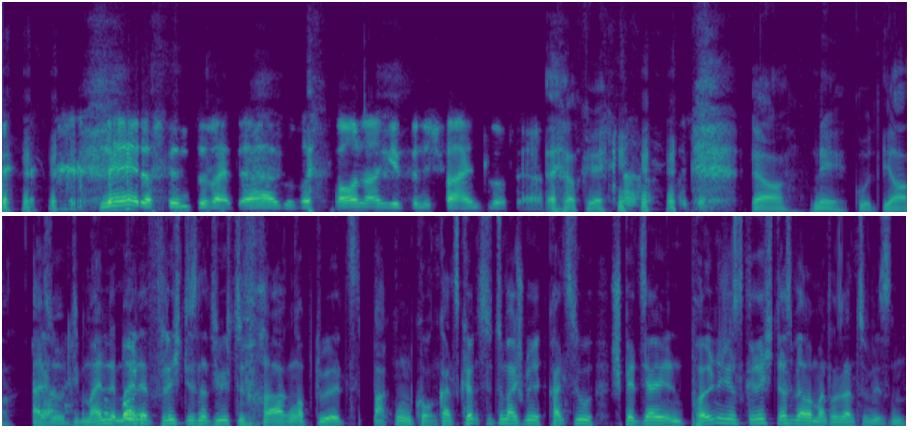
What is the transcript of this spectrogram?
nee, das stimmt soweit. Ja, also was Frauen angeht, bin ich vereinslos. Ja. Okay. Ah, okay. ja, nee, gut, ja. Also die, meine, meine Pflicht ist natürlich zu fragen, ob du jetzt backen und kochen kannst. Könntest du zum Beispiel, kannst du speziell ein polnisches Gericht? Das wäre doch mal interessant zu wissen.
